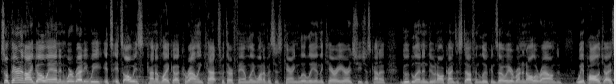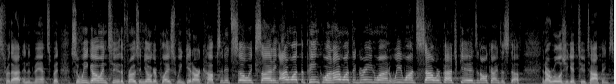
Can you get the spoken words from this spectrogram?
So, a parent and I go in and we're ready. We, it's, it's always kind of like uh, corralling cats with our family. One of us is carrying Lily in the carrier, and she's just kind of Googling and doing all kinds of stuff. And Luke and Zoe are running all around. And we apologize for that in advance. But so we go into the frozen yogurt place, we get our cups, and it's so exciting. I want the pink one, I want the green one, we want Sour Patch Kids and all kinds of stuff. And our rule is you get two toppings.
